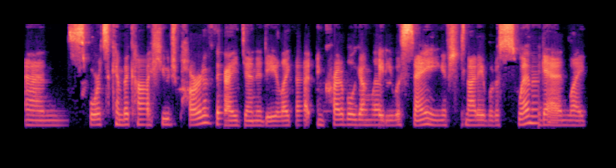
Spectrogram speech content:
And sports can become a huge part of their identity, like that incredible young lady was saying. If she's not able to swim again, like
